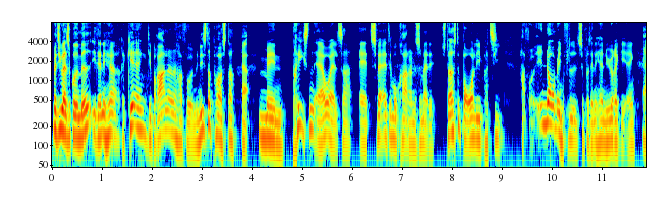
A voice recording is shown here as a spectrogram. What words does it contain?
Men de er jo altså gået med i denne her regering. Liberalerne har fået ministerposter, ja. men prisen er jo altså, at Sverigedemokraterne, som er det største borgerlige parti, har fået enorm indflydelse på denne her nye regering, ja.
